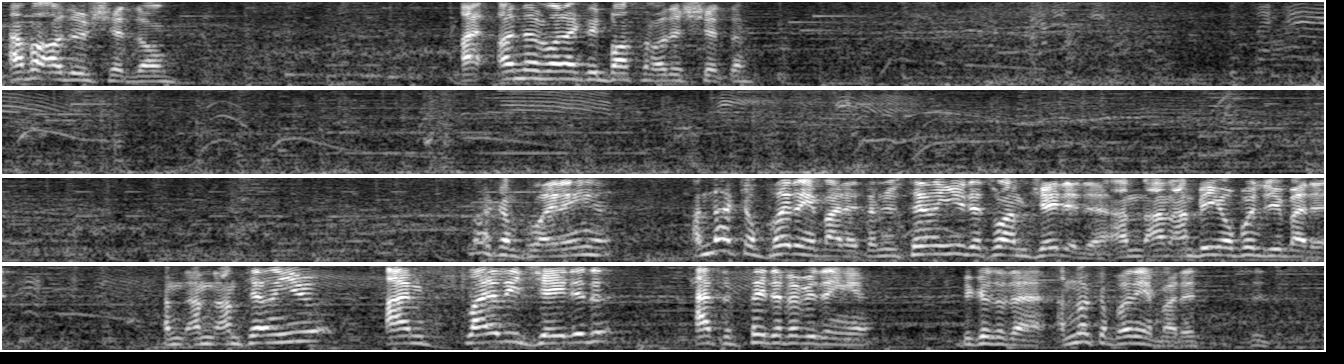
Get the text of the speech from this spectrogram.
How about other shit, though? I unironically bought some other shit, though. Not complaining. I'm not complaining about it. I'm just telling you that's why I'm jaded. I'm, I'm, I'm being open to you about it. I'm, I'm, I'm telling you, I'm slightly jaded at the state of everything because of that. I'm not complaining about it. It's just...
